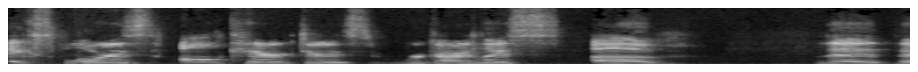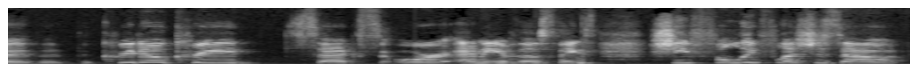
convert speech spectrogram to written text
explores all characters regardless of the, the the the credo creed sex or any of those things she fully fleshes out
